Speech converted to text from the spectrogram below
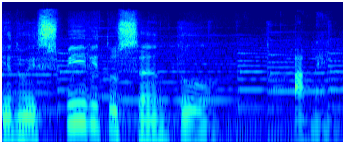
e do Espírito Santo. Amém.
